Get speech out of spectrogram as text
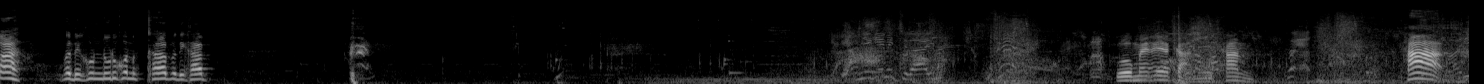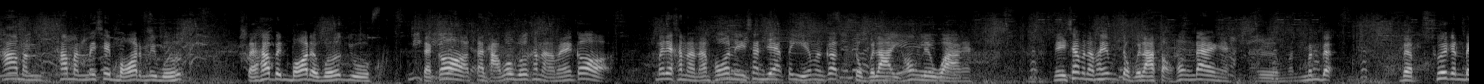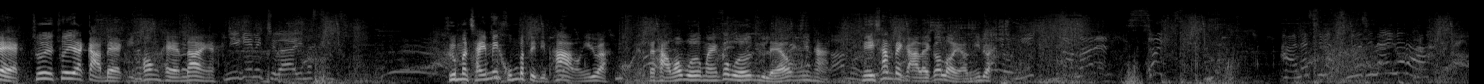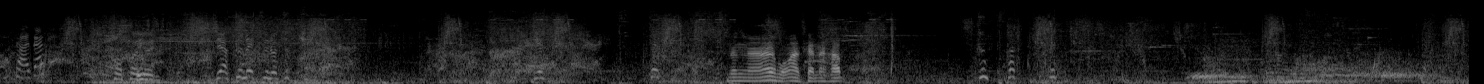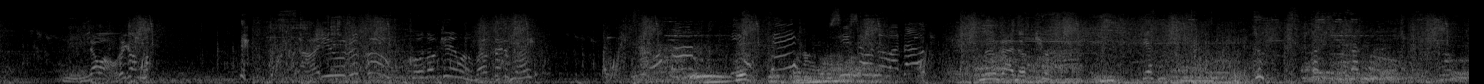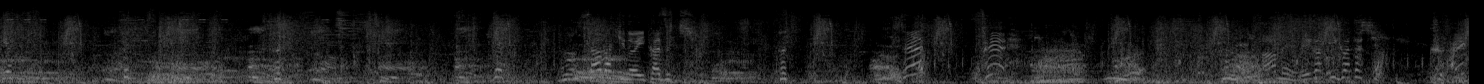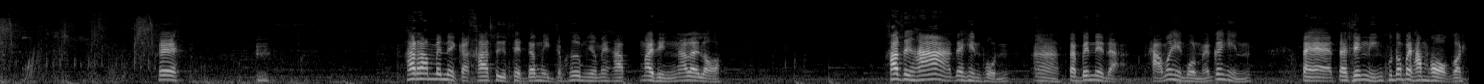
มาสวัสดีคุณดูทุกคนครับสวัสดีครับ เวิร์แม่ไออากาศในชั่น ถ้าถ้ามันถ้ามันไม่ใช่บอสไม่เวิร์กแต่ถ้าเป็นบอสอะเวิร์กอยู่ แต่ก็แต่ถามว่าเวิร์กขนาดไหมก็ไม่ได้ขนาดนั้นเพราะว่าในชั้นแยกตีมันก็จบเวลาอีกห้องเร็วกว่าไง เนชั่นมันทำให้จบเวลาสองห้องได้ไงเออมันมันแบบแบบช่วยกันแบกช่วยช่วยอากาศแบกอีกห้องแทนได้ไงคือมันใช้ไม่คุ้มประสิทธิภาพอย่างนี้ด้วยแต่ถามว่าเวิร์กไหมก็เวิร์กอยู่แล้วนี่หาเนชั่นไปกับอะไรก็อร่อยอย่างนี้ด้วยนังงาผมอ่านแชทนะครับ ありうるか？この件はわかるかい。師匠の技を無我の境やっ裁きの雷 โอเค ถ้าทำเป็นเน็ตกับคาสื่อเสร็จดาเมจจะเพิ่มเยอะไหมครับหมายถึงอะไรหรอ คาสื่อห้าจะเห็นผล อ่า แต่เป็นเน็ตอะถามว่าเห็นผลไหมก็เห็น แต่แต่เชียงหนิงคุณต้องไปทำหอกก่อน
